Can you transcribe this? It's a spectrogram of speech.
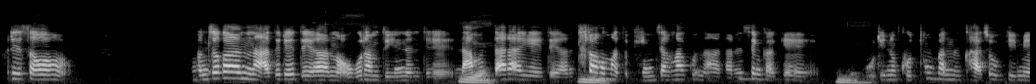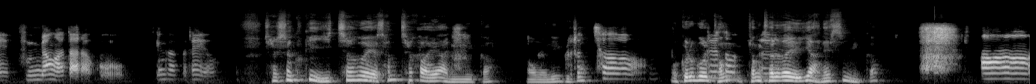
그래서 먼저 간 아들에 대한 억울함도 있는데 남은 예. 딸아이에 대한 트라우마도 굉장하구나라는 생각에 네. 우리는 고통받는 가족임에 분명하다라고 생각을 해요. 사실상 그게 2차 가해, 3차 가해 아닙니까? 어머니, 그죠? 그렇죠. 어, 그런 걸 그래서, 경, 경찰에다 얘기 안 했습니까? 아,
